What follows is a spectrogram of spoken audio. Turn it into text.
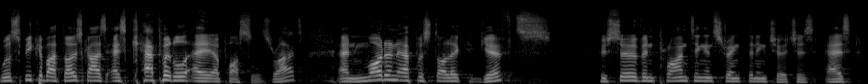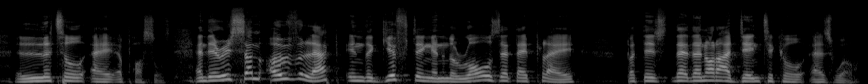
we'll speak about those guys as capital A apostles, right? And modern apostolic gifts who serve in planting and strengthening churches as little a apostles. And there is some overlap in the gifting and in the roles that they play but they're, not identical as well.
